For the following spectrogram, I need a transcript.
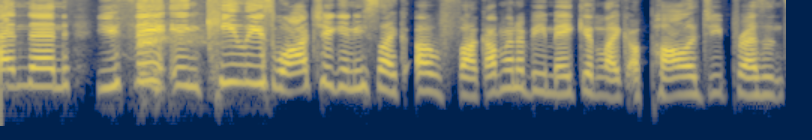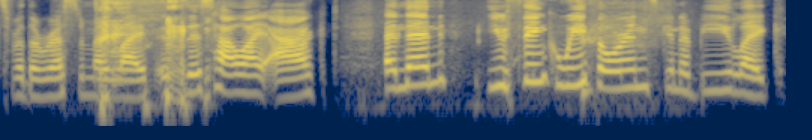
And then you think and Kíli's watching and he's like, "Oh fuck, I'm going to be making like apology presents for the rest of my life. Is this how I act?" And then you think Wee Thorin's going to be like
